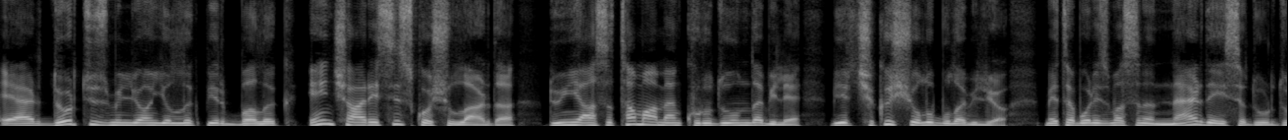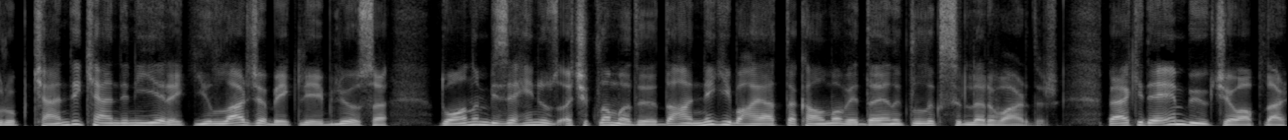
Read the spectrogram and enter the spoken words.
Eğer 400 milyon yıllık bir balık en çaresiz koşullarda, dünyası tamamen kuruduğunda bile bir çıkış yolu bulabiliyor, metabolizmasını neredeyse durdurup kendi kendini yiyerek yıllarca bekleyebiliyorsa, doğanın bize henüz açıklamadığı daha ne gibi hayatta kalma ve dayanıklılık sırları vardır? Belki de en büyük cevaplar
